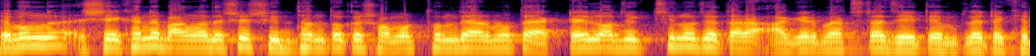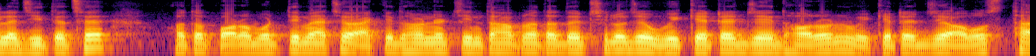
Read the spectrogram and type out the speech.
এবং সেখানে বাংলাদেশের সিদ্ধান্তকে সমর্থন দেওয়ার মতো একটাই লজিক ছিল যে তারা আগের ম্যাচটা যেই টেমপ্লেটে খেলে জিতেছে, হয়তো পরবর্তী ম্যাচেও একই ধরনের চিন্তাভাবনা তাদের ছিল যে উইকেটের যে ধরন, উইকেটের যে অবস্থা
